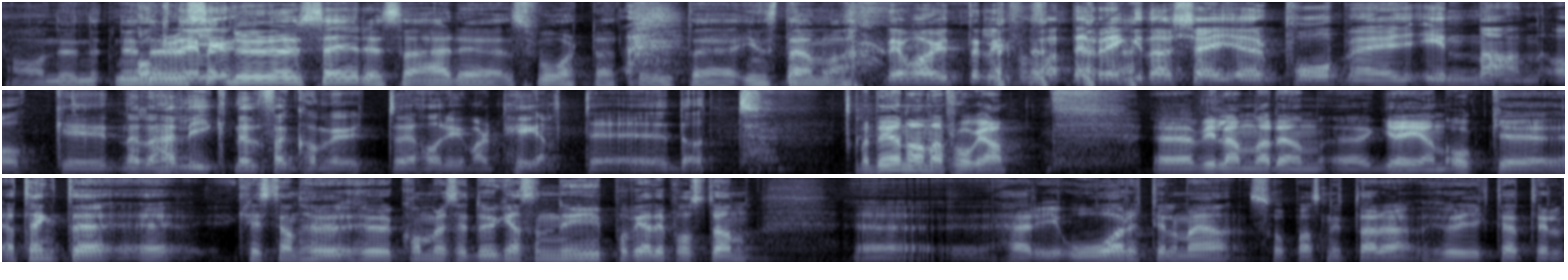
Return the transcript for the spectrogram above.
Ja, nu, nu, när du, nu, när du, säger det så är det svårt att inte instämma. det var ju inte liksom så att det regnade tjejer på mig innan och eh, när den här liknelsen kom ut har det ju varit helt eh, dött. Men det är en annan fråga. Eh, vi lämnar den grejen och jag tänkte Christian, hur, hur kommer det sig? Du är ganska ny på vd-posten. Eh, här i år till och med. Så pass nytt är det. Hur gick det till?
